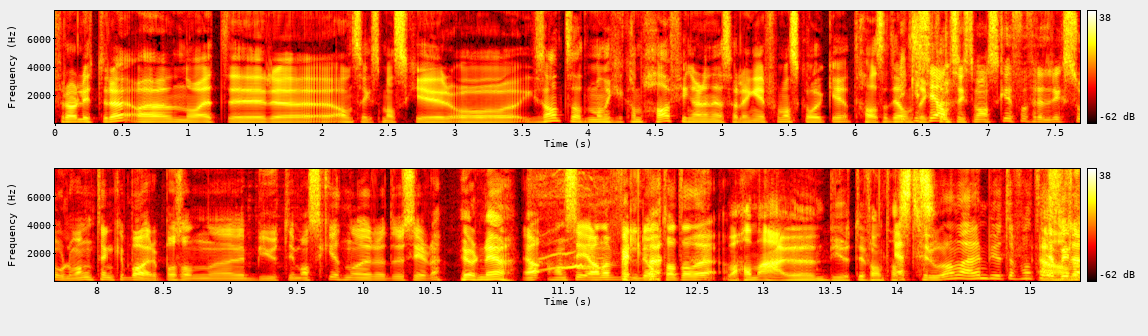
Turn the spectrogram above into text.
fra lyttere, eh, nå etter eh, ansiktsmasker og ikke sant? At man ikke kan ha fingeren i nesa lenger, for man skal jo ikke ta seg til Ikke si ansiktet. ansiktsmaske, for Fredrik Solvang tenker bare på sånn beautymaske beauty-maske når du sier det. Gjør den det? Ja, Han sier han er veldig opptatt av det. Men Han er jo en Jeg beauty-fantast. tror han er en beauty-fantast. Ja, han er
